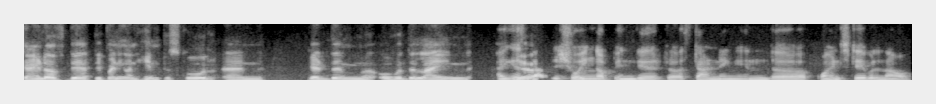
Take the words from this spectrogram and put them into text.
kind of there depending on him to score and get them over the line. I guess Yeah. that is showing up in their uh, standing in the points table now.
